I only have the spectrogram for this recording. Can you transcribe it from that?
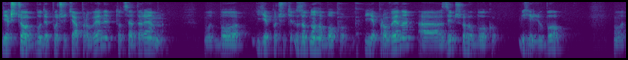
Якщо буде почуття провини, то це даремно. От, бо є почуття з одного боку є провина, а з іншого боку є любов. От.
